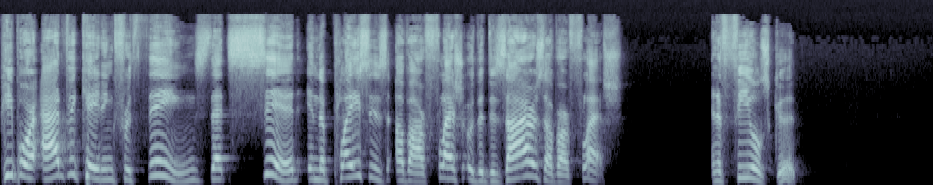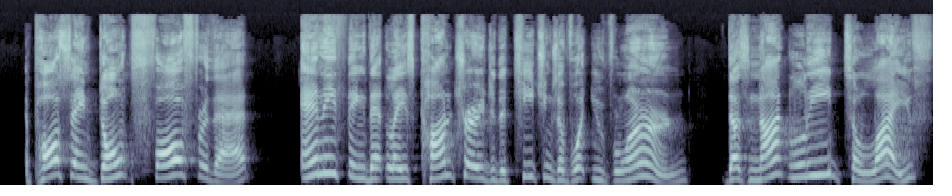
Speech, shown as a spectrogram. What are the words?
People are advocating for things that sit in the places of our flesh or the desires of our flesh, and it feels good. And Paul's saying, don't fall for that. Anything that lays contrary to the teachings of what you've learned does not lead to life,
